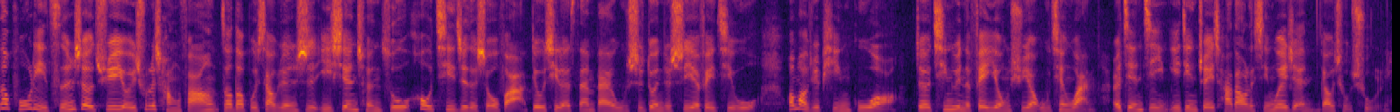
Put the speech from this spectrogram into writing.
投普里慈恩社区有一处的厂房遭到不孝人士以先承租后弃置的手法丢弃了三百五十吨的事业废弃物。环保局评估哦，这清运的费用需要五千万，而检警已经追查到了行为人，要求处理。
